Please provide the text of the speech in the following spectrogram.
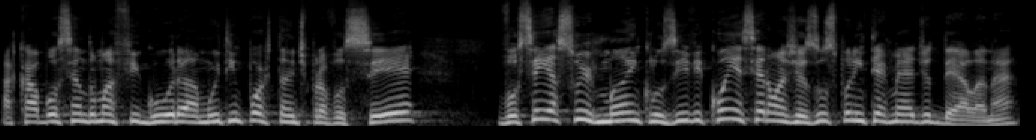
acabou sendo uma figura muito importante para você. Você e a sua irmã, inclusive, conheceram a Jesus por intermédio dela, né?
